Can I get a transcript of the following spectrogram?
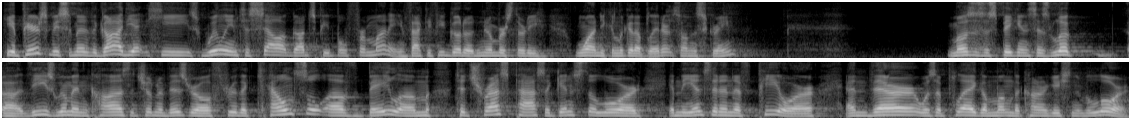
He appears to be submitted to God, yet he's willing to sell out God's people for money. In fact, if you go to Numbers 31, you can look it up later, it's on the screen. Moses is speaking and says, Look, uh, these women caused the children of Israel through the counsel of Balaam to trespass against the Lord in the incident of Peor, and there was a plague among the congregation of the Lord.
